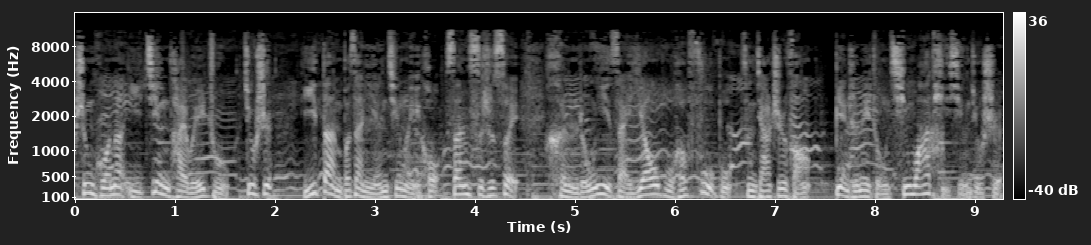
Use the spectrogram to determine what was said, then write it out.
生活呢以静态为主。就是一旦不再年轻了以后，三四十岁，很容易在腰部和腹部增加脂肪，变成那种青蛙体型，就是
